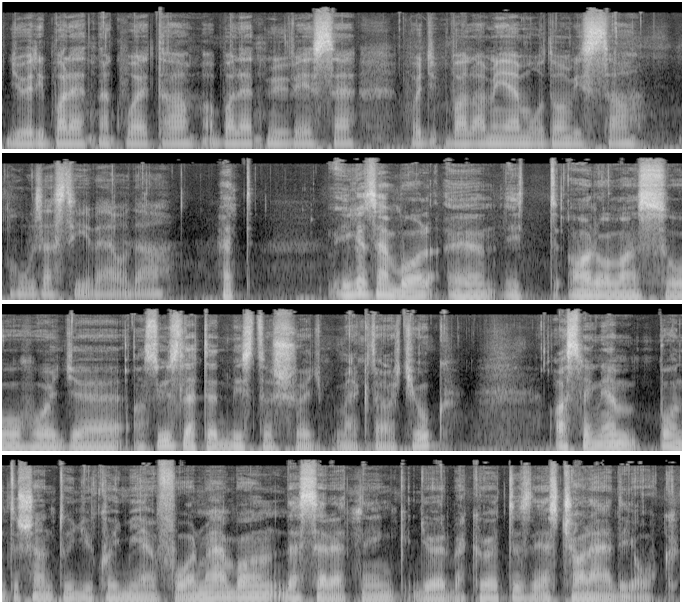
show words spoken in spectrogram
Győri balettnak volt a, a balettművésze, hogy valamilyen módon visszahúz a szíve oda? Hát igazából e, itt arról van szó, hogy az üzletet biztos, hogy megtartjuk, azt még nem pontosan tudjuk, hogy milyen formában, de szeretnénk Győrbe költözni, ez családi ok.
